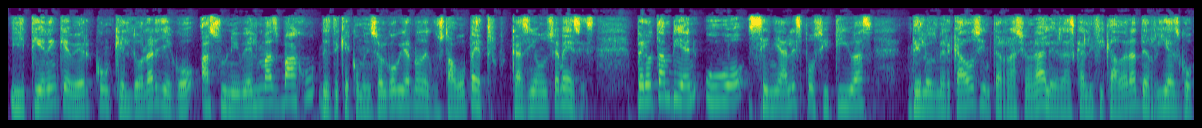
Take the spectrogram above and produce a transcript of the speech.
y tienen que ver con que el dólar llegó a su nivel más bajo desde que comenzó el gobierno de Gustavo Petro, casi 11 meses. Pero también hubo señales positivas de los mercados internacionales, las calificadoras de riesgo,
